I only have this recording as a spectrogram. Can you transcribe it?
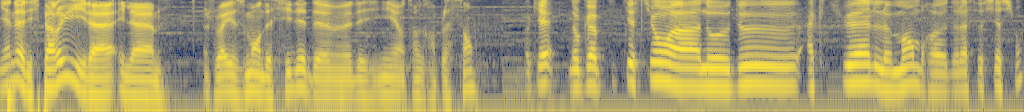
Yann a disparu, il a, il a joyeusement décidé de me désigner en tant que remplaçant. Ok, donc euh, petite question à nos deux actuels membres de l'association.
